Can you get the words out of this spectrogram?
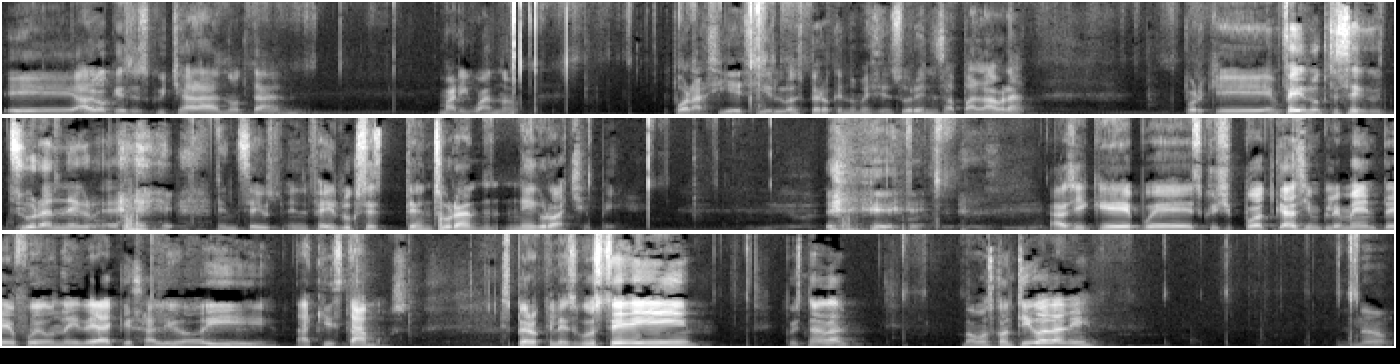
Eh, algo que se escuchara no tan marihuano, por así decirlo. Espero que no me censuren esa palabra. Porque en Facebook se censuran negro. en, Facebook se censuran negro HP. Así que, pues, Cushy Podcast simplemente fue una idea que salió y aquí estamos. Espero que les guste y, pues nada, vamos contigo, Dani. No,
